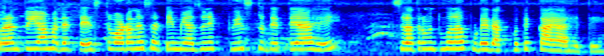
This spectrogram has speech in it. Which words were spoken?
परंतु यामध्ये टेस्ट वाढवण्यासाठी मी अजून एक ट्विस्ट देते आहे. चला तर मी तुम्हाला पुढे दाखवते काय आहे ते.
